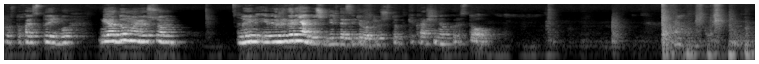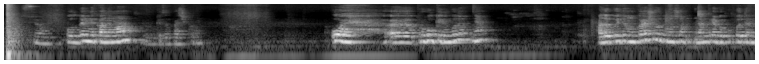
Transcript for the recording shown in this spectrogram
Просто хай стоїть, бо я думаю, що ну і, і вже верняк більше ніж 10 років, що то таки краще не використовував. Все, холодильника нема, руки запачкали. Ой, е, прогулки не буде, ні? Але поїдемо в тому що нам треба купити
